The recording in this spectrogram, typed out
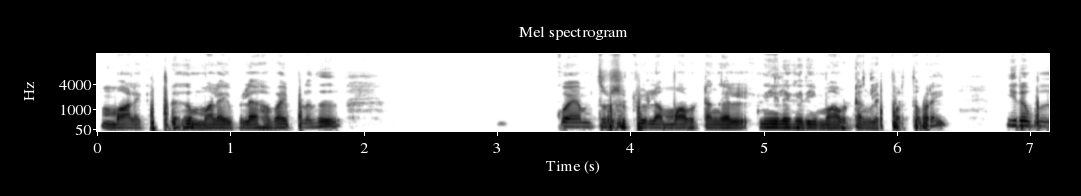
மாலைக்கு பிறகு மழை விலக வாய்ப்புள்ளது. கோயம்புத்தூர் சுற்றியுள்ள மாவட்டங்கள் நீலகிரி மாவட்டங்களை பொறுத்தவரை இரவு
